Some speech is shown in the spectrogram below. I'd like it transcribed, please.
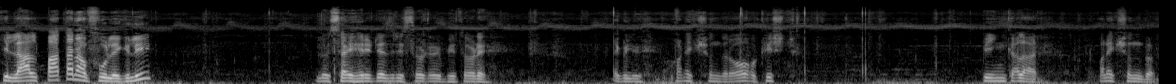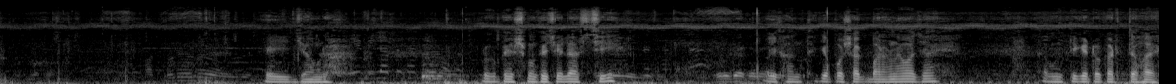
কি লাল পাতা না ফুল এগুলি? লুসাই হেরিটেজ রিসোর্টের ভিতরে। এগুলি অনেক সুন্দর ও খ্রিস্ট। পিঙ্ক কালার অনেক সুন্দর। এই যে আমরা বেশ মুখে চলে আসছি। এখান থেকে পোশাক বাড়া নেওয়া যায় এবং টিকিটও কাটতে হয়।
